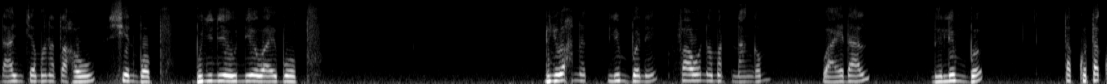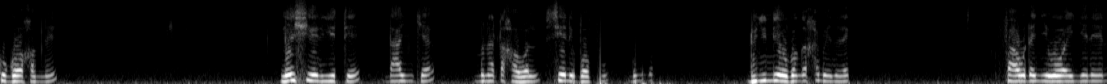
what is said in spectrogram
daañu ca mën a taxaw seen bopp. Bu ñu néew néewaay bopp duñu wax nag lim ba ne faaw na mat nangam waaye daal na lim ba takku takku goo xam ne lay seen yitte daañu ca mën a taxawal seeni bopp. Duñu néew ba nga xamee ne rek faaw dañuy wooy ñeneen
